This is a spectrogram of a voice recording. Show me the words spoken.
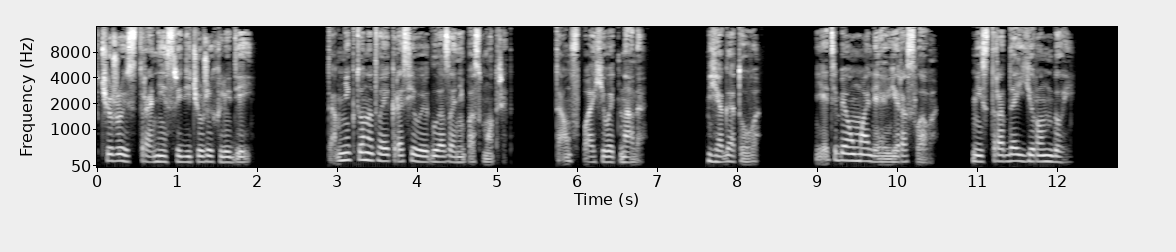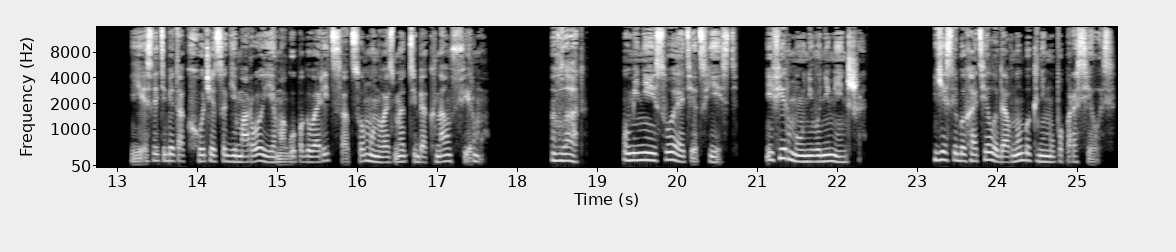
В чужой стране, среди чужих людей. Там никто на твои красивые глаза не посмотрит. Там впахивать надо. Я готова. Я тебя умоляю, Ярослава, не страдай ерундой. Если тебе так хочется геморроя, я могу поговорить с отцом, он возьмет тебя к нам в фирму. Влад, у меня и свой отец есть, и фирма у него не меньше. Если бы хотела, давно бы к нему попросилась.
